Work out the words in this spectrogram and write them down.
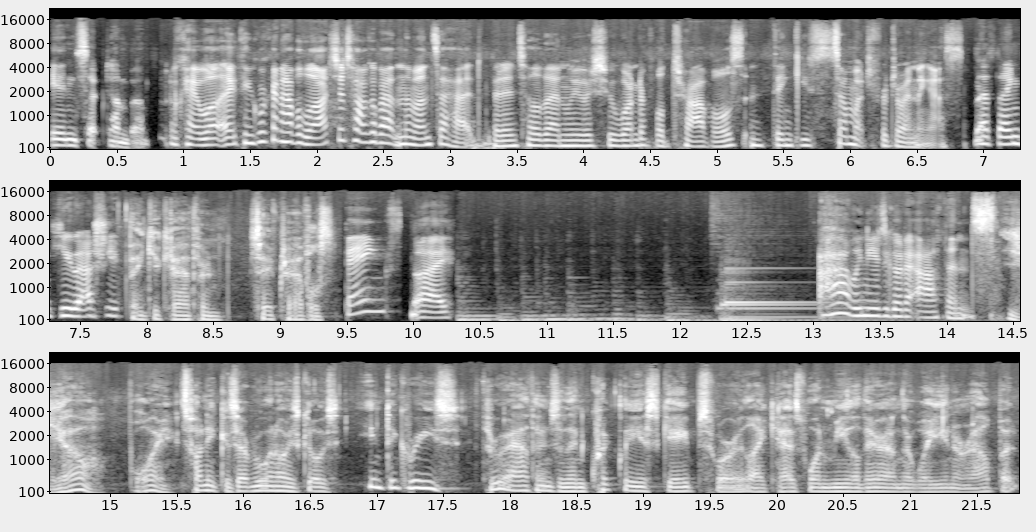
in September. Okay, well, I think we're going to have a lot to talk about in the months ahead. But until then, we wish you wonderful travels and thank you so much for joining us. Uh, thank you, Ashley. Thank you, Catherine. Safe travels. Thanks. Bye. Ah, we need to go to Athens. Yeah. Boy, it's funny because everyone always goes into Greece through Athens and then quickly escapes or like has one meal there on their way in or out. But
